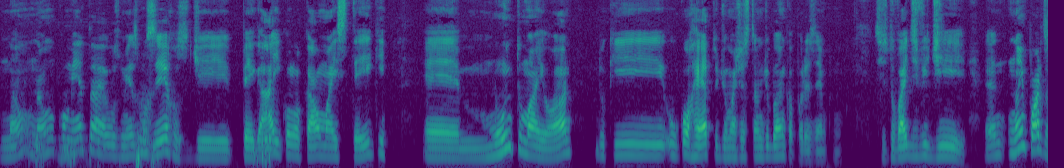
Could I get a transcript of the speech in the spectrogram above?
não, não cometa os mesmos erros de pegar e colocar uma stake é, muito maior do que o correto de uma gestão de banca, por exemplo. Se tu vai dividir, é, não importa,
